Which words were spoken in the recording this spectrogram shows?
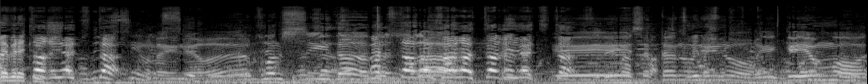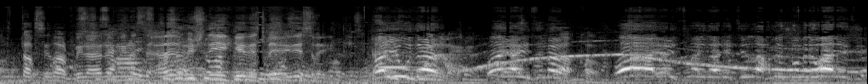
تبرت تغييت تا كل السيدة ما تستغل التغييت تا سقانونينو يمو تقصي ربي العالمين مش ايوذا ويا يزما ويا يزما إذا نيتي الله من والدي.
